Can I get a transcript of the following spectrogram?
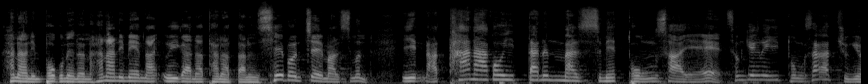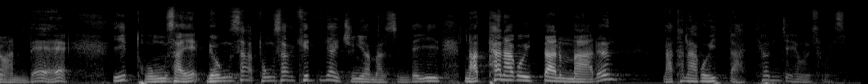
하나님 복음에는 하나님의 의가 나타났다는 세 번째 말씀은 이 나타나고 있다는 말씀의 동사에 성경에는 이 동사가 중요한데 이 동사의 명사 동사가 굉장히 중요한 말씀인데 이 나타나고 있다는 말은 나타나고 있다 현재형을 쓰고 있습니다.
